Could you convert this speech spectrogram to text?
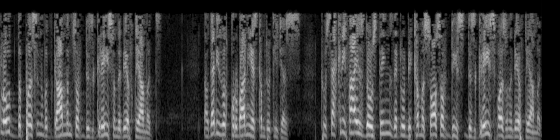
clothe the person with garments of disgrace on the day of Qiyamah. Now that is what Qurbani has come to teach us. To sacrifice those things that will become a source of dis- disgrace for us on the day of Qiyamah.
